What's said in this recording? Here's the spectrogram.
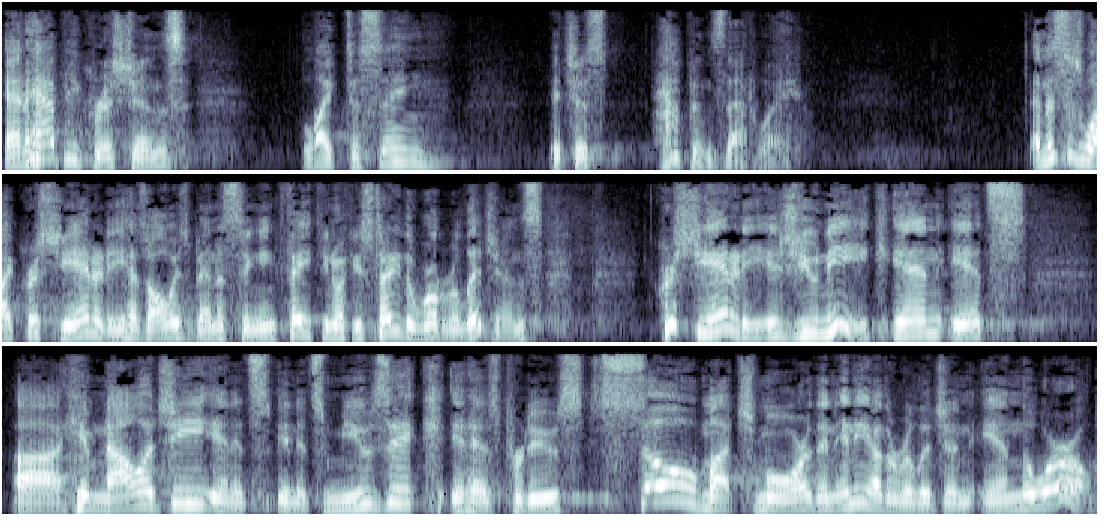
And happy Christians like to sing. It just happens that way. And this is why Christianity has always been a singing faith. You know, if you study the world religions, Christianity is unique in its uh, hymnology, in its, in its music. It has produced so much more than any other religion in the world.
